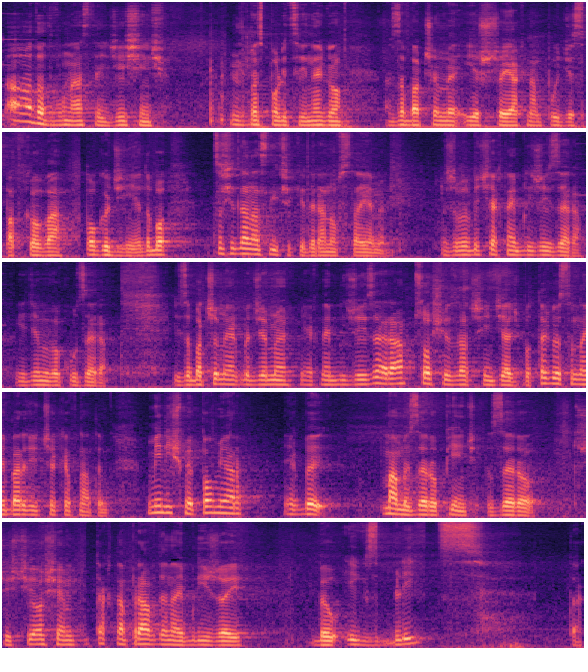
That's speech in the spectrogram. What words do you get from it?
no, do 12.10, już bez policyjnego. Zobaczymy jeszcze, jak nam pójdzie spadkowa po godzinie. No bo co się dla nas liczy, kiedy rano wstajemy? Żeby być jak najbliżej zera. Jedziemy wokół zera. I zobaczymy, jak będziemy jak najbliżej zera, co się zacznie dziać, bo tego jestem najbardziej ciekaw na tym. Mieliśmy pomiar, jakby mamy 0,5, 0,38. Tak naprawdę najbliżej był X Blitz, tak,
